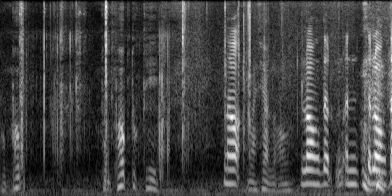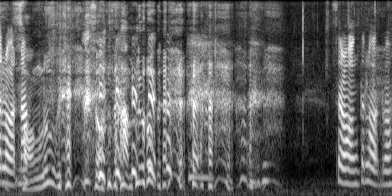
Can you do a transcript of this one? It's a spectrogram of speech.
ผมพบ ผมพบทุกที เนาะ มาฉลอง ลองตมันสลองตลอดสเนาะ องลูก สองสามลูก สลองตลอดวะ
